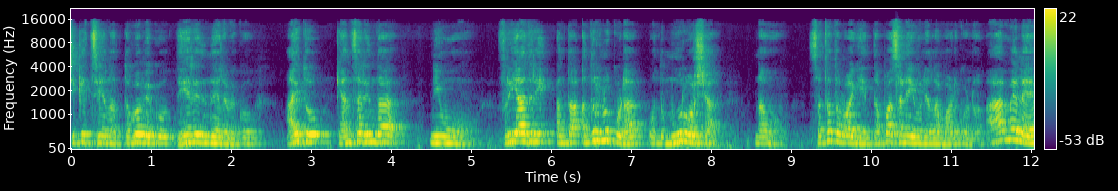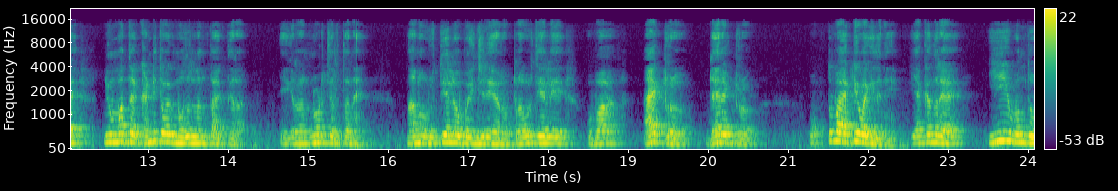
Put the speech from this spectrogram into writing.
ಚಿಕಿತ್ಸೆಯನ್ನು ತಗೋಬೇಕು, ಧೈರ್ಯದಿಂದ ಇರಬೇಕು. ಆಯಿತು ಕ್ಯಾನ್ಸರಿಂದ ನೀವು ಫ್ರೀ ಆದ್ರಿ ಅಂತ ಅಂದ್ರೂ ಕೂಡ ಒಂದು ಮೂರು ವರ್ಷ ನಾವು ಸತತವಾಗಿ ತಪಾಸಣೆ ಇವನ್ನೆಲ್ಲ ಮಾಡಿಕೊಂಡು, ಆಮೇಲೆ ನೀವು ಮತ್ತೆ ಖಂಡಿತವಾಗಿ ಮೊದಲಿನಂತ ಆಗ್ತೀರ. ಈಗ ನಾನು ನೋಡ್ತಿರ್ತಾನೆ. ನಾನು ವೃತ್ತಿಯಲ್ಲಿ ಒಬ್ಬ ಇಂಜಿನಿಯರು ಪ್ರವೃತ್ತಿಯಲ್ಲಿ ಒಬ್ಬ ಆ್ಯಕ್ಟ್ರು ಡೈರೆಕ್ಟ್ರು ತುಂಬ ಆ್ಯಕ್ಟಿವ್ ಆಗಿದ್ದೀನಿ. ಯಾಕಂದರೆ ಈ ಒಂದು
